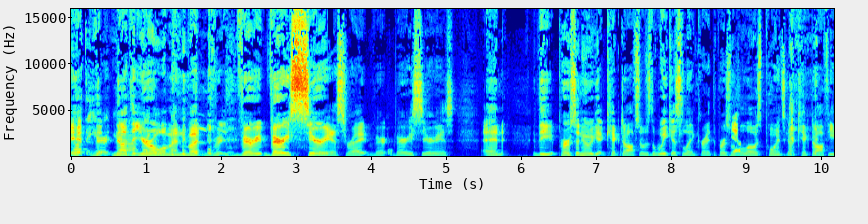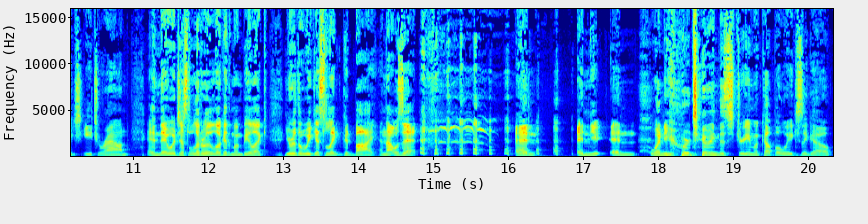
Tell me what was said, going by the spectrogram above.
Not it, that you're- th- you're not that you're a woman, but very very serious, right? Very very serious, and the person who would get kicked off, so it was the weakest link, right? The person with the lowest points got kicked off each each round, and they would just literally look at them and be like, "You're the weakest link, goodbye," and that was it. and and you and when you were doing the stream a couple weeks ago,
